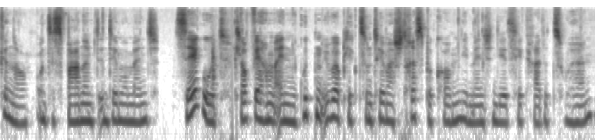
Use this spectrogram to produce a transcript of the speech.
Genau. Und es wahrnimmt in dem Moment. Sehr gut. Ich glaube, wir haben einen guten Überblick zum Thema Stress bekommen, die Menschen, die jetzt hier gerade zuhören.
